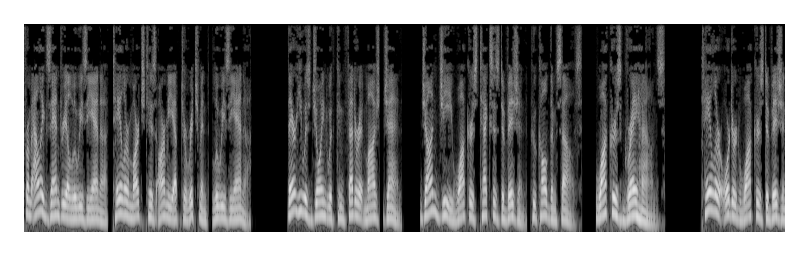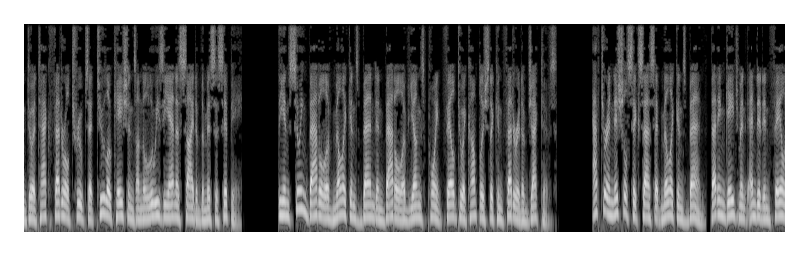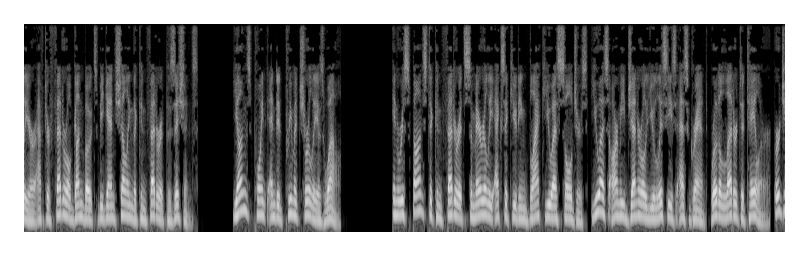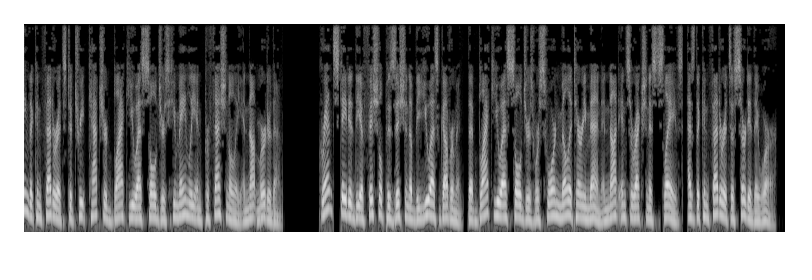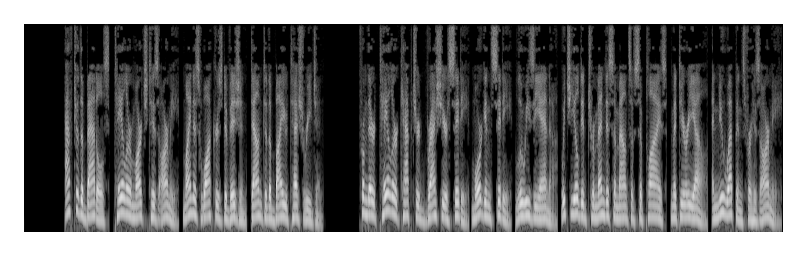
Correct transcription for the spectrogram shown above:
From Alexandria, Louisiana, Taylor marched his army up to Richmond, Louisiana. There he was joined with Confederate Maj. Gen. John G. Walker's Texas Division, who called themselves Walker's Greyhounds. Taylor ordered Walker's division to attack Federal troops at two locations on the Louisiana side of the Mississippi. The ensuing Battle of Milliken's Bend and Battle of Young's Point failed to accomplish the Confederate objectives. After initial success at Milliken's Bend, that engagement ended in failure after Federal gunboats began shelling the Confederate positions. Young's Point ended prematurely as well. In response to Confederates summarily executing black U.S. soldiers, U.S. Army General Ulysses S. Grant, wrote a letter to Taylor, urging the Confederates to treat captured black U.S. soldiers humanely and professionally and not murder them. Grant stated the official position of the U.S. government, that black U.S. soldiers were sworn military men and not insurrectionist slaves, as the Confederates asserted they were. After the battles, Taylor marched his army, minus Walker's division, down to the Bayou Teche region. From there Taylor captured Brashear City, Morgan City, Louisiana, which yielded tremendous amounts of supplies, materiel, and new weapons for his army.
